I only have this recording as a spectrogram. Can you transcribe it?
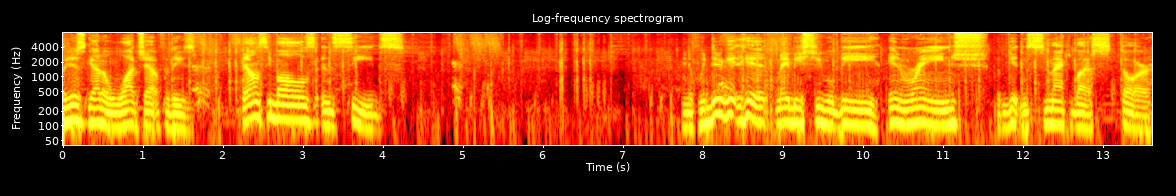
we just gotta watch out for these bouncy balls and seeds. And if we do get hit, maybe she will be in range of getting smacked by a star.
